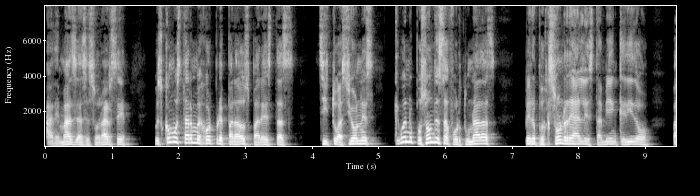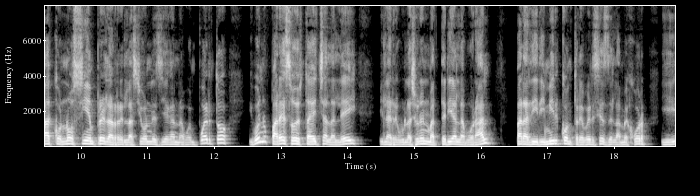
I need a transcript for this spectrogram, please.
además de asesorarse, pues cómo estar mejor preparados para estas situaciones que, bueno, pues son desafortunadas, pero pues son reales también, querido Paco. No siempre las relaciones llegan a buen puerto y bueno, para eso está hecha la ley y la regulación en materia laboral para dirimir controversias de la mejor y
